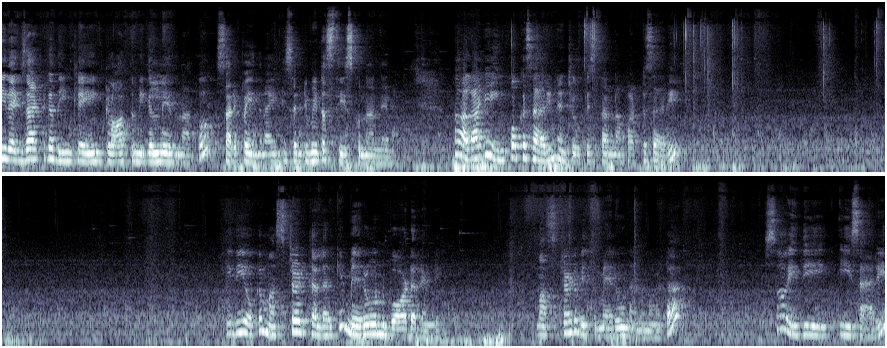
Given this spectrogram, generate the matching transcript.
ఇది ఎగ్జాక్ట్గా దీంట్లో ఏం క్లాత్ మిగలలేదు నాకు. సరిపోయింది. నైంటీ సెంటీమీటర్స్ తీసుకున్నాను నేను. అలాగే ఇంకొక శారీ నేను చూపిస్తాను నా పట్టు శారీ. ఇది ఒక మస్టర్డ్ కలర్కి మెరూన్ బార్డర్ అండి. మస్టర్డ్ విత్ మెరూన్ అనమాట సో ఇది ఈ శారీ.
